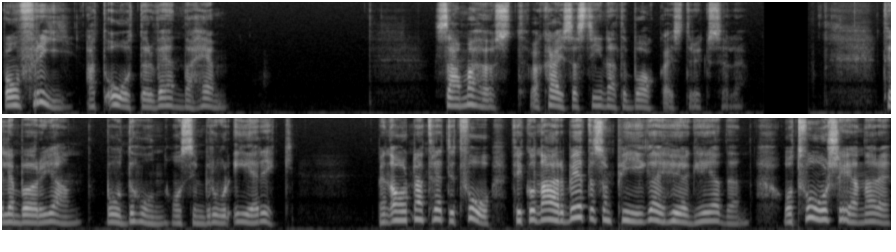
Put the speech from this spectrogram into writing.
var hon fri att återvända hem samma höst var Kajsa-Stina tillbaka i Stryksele. Till en början bodde hon hos sin bror Erik. Men 1832 fick hon arbete som piga i Högheden och två år senare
